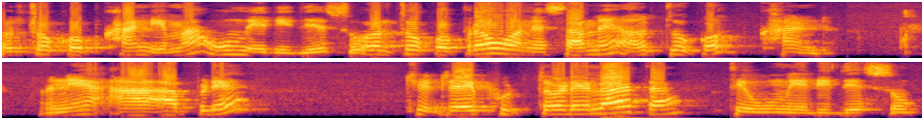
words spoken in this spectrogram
અડધો કપ ખાંડ એમાં ઉમેરી દેશું. અડધો કપ રવો અને સામે અડધો કપ ખાંડ. અને આ આપણે જે ડ્રાયફ્રૂટ તળેલા હતા, તે ઉમેરી દેશું.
